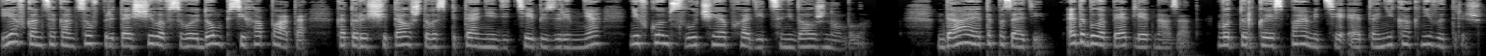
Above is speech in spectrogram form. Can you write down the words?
Я, в конце концов, притащила в свой дом психопата, который считал, что воспитание детей без ремня ни в коем случае обходиться не должно было. Да, это позади. Это было пять лет назад. Вот только из памяти это никак не вытрешь.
